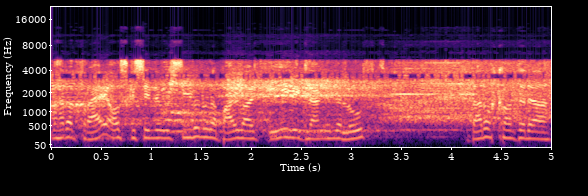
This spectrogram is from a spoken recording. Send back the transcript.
hat er frei ausgesehen, der Receiver, nur der Ball war halt ewig lang in der Luft. Dadurch konnte der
